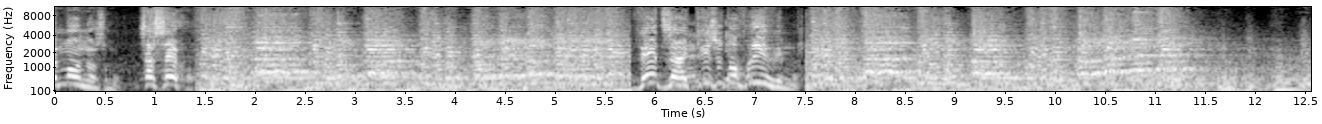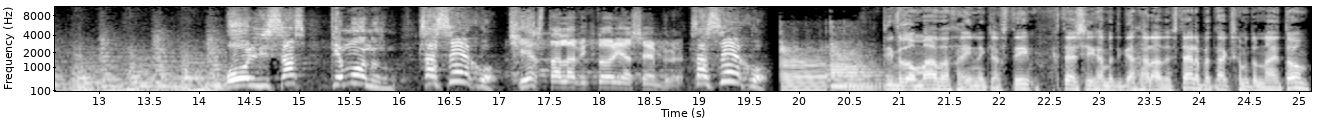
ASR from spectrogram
και μόνος μου. Σας έχω. Δεν τζακίσω το φρύδι μου. Όλοι σας και μόνος μου. Σας έχω. Fiesta la Victoria sempre. Σας έχω. Τι βδομάδα θα είναι και αυτή. Χτες είχαμε την καθαρά Δευτέρα, πετάξαμε τον Αετό.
